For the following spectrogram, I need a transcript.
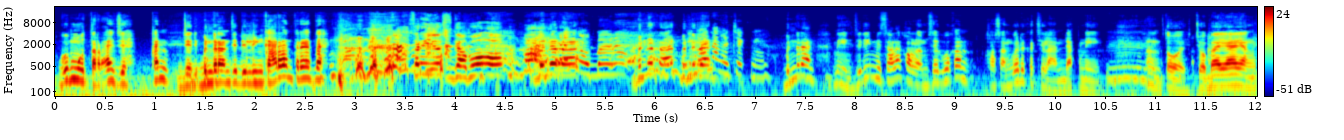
Gue muter aja. Kan jadi beneran jadi lingkaran ternyata. Serius gak bohong. Beneran. beneran beneran. ngeceknya? Beneran. Nih jadi misalnya kalau misalnya gue kan kosan gue deket Cilandak nih. Hmm, tuh coba ya yang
